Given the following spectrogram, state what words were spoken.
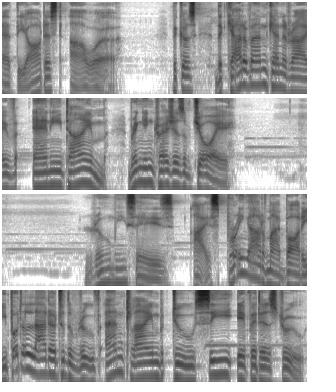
at the oddest hour. Because the caravan can arrive any time, bringing treasures of joy. Rumi says, I spring out of my body, put a ladder to the roof, and climb to see if it is true.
